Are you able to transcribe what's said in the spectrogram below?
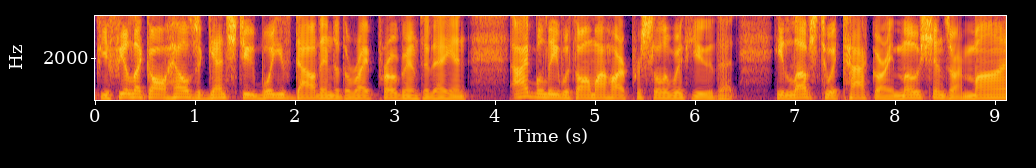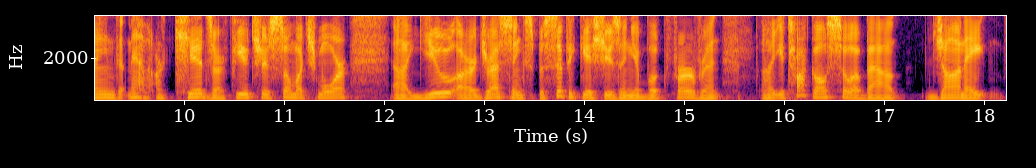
If you feel like all hell's against you, boy, you've dialed into the right program today. And I believe with all my heart, Priscilla, with you, that he loves to attack our emotions, our mind, man, our kids, our future, so much more. Uh, you are addressing specific issues in your book, Fervent. Uh, you talk also about John 8,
